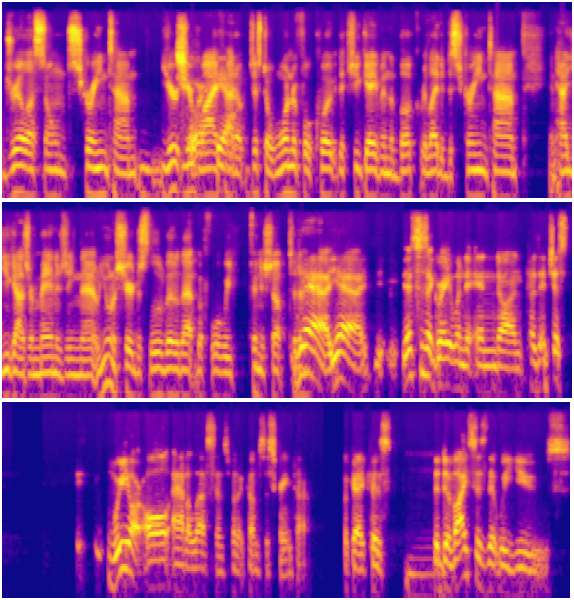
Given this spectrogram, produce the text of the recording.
drill us on screen time. Your sure, your wife yeah. had a, just a wonderful quote that you gave in the book related to screen time and how you guys are managing that. You want to share just a little bit of that before we finish up today? Yeah, yeah. This is a great one to end on because it just we are all adolescents when it comes to screen time. Okay, because mm. the devices that we use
